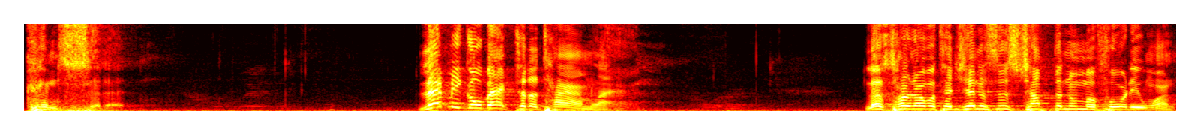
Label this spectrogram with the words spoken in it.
considered. Let me go back to the timeline. Let's turn over to Genesis chapter number 41.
